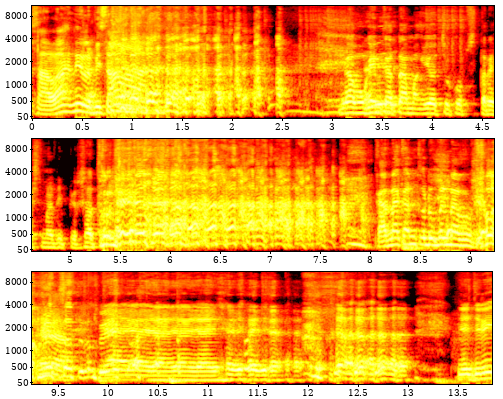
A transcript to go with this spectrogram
salah, ini lebih salah. Nggak mungkin kata Mang Yo cukup stres mah di Saturday. Karena kan kudu benar kalau iya. ya, satu lebih. Ya ya ya ya ya ya. Ya, ya jadi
